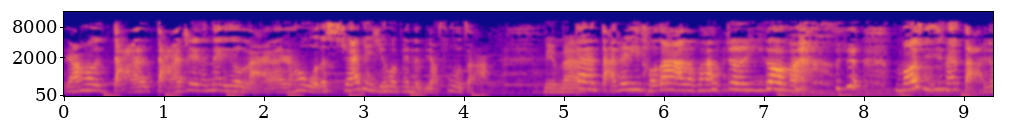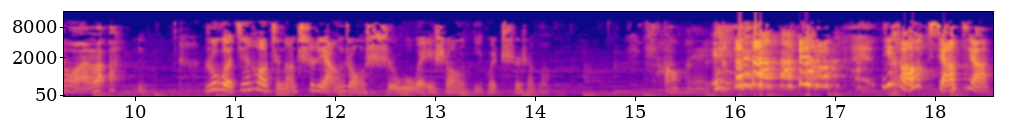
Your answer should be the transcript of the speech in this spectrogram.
然后打了打了这个那个又来了，然后我的 strategy 会变得比较复杂。明白。但打这一头大的话，不就是一个吗？毛起劲来打就完了。如果今后只能吃两种食物为生，你会吃什么？草莓。你好好想想。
